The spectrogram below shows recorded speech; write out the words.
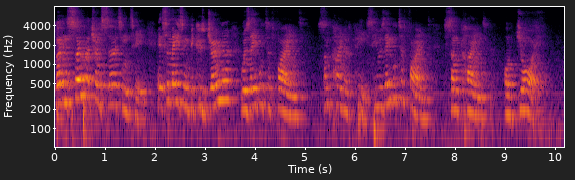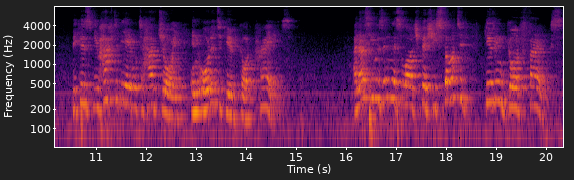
But in so much uncertainty, it's amazing because Jonah was able to find some kind of peace. He was able to find some kind of joy. Because you have to be able to have joy in order to give God praise. And as he was in this large fish, he started giving God thanks.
